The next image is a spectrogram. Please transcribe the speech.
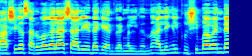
കാർഷിക സർവകലാശാലയുടെ കേന്ദ്രങ്ങളിൽ നിന്ന് അല്ലെങ്കിൽ കൃഷിഭവന്റെ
